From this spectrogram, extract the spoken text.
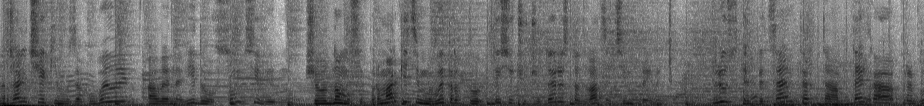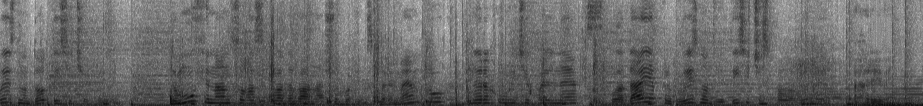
На жаль, чеки ми загубили, але на відео в сумці видно, що в одному супермаркеті ми витратили 1427 гривень, плюс епіцентр та аптека приблизно до 1000 гривень. Тому фінансова складова нашого експерименту, не рахуючи пальне, складає приблизно 2000 з половиною гривень.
